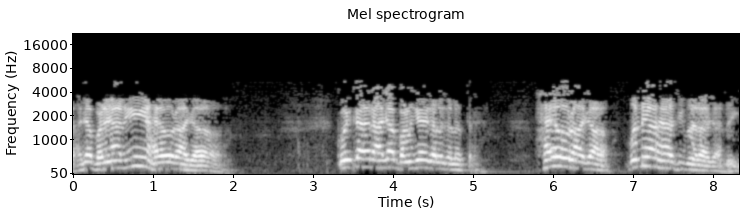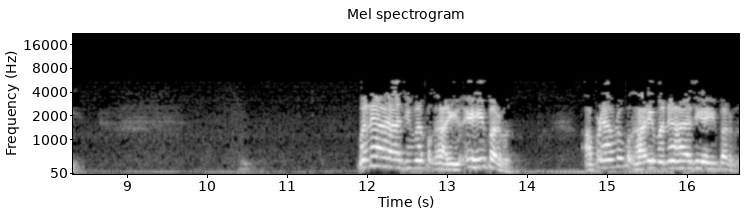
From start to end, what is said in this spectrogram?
ਰਾਜਾ ਬਣਿਆ ਨਹੀਂ, ਹੈ ਉਹ ਰਾਜਾ। ਕੋਈ ਕਹੇ ਰਾਜਾ ਬਣ ਗਿਆ ਗੱਲ ਗਲਤ ਹੈ। ਹੈ ਉਹ ਰਾਜਾ, ਮੰਨਿਆ ਹੋਇਆ ਸੀ ਮੈਂ ਰਾਜਾ ਨਹੀਂ। ਮੰਨਿਆ ਹੋਇਆ ਸੀ ਮੈਂ ਭਖਾਰੀ, ਇਹੀ ਪਰਮ ਆਪਣੇ ਆਪ ਨੂੰ ਭਖਾਰੀ ਮੰਨਿਆ ਹੋਇਆ ਸੀ, ਇਹੀ ਪਰਮ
